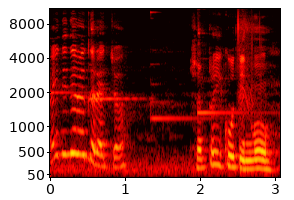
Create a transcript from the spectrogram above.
Ay, di dire-diretso. Siyempre, ikutin mo.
